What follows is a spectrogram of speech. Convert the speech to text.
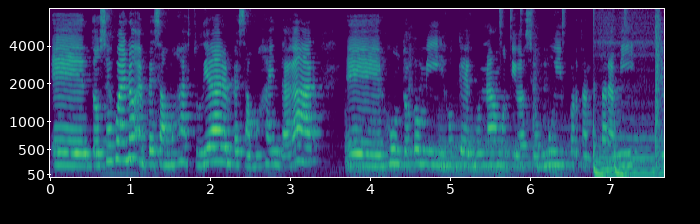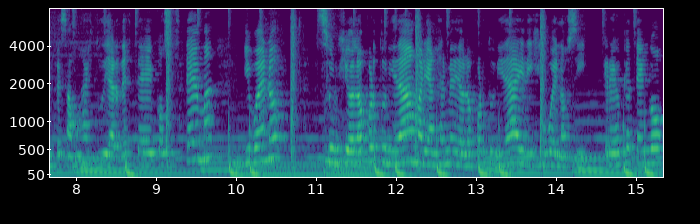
Eh, entonces, bueno, empezamos a estudiar, empezamos a indagar eh, junto con mi hijo, que es una motivación muy importante para mí. Empezamos a estudiar de este ecosistema y bueno, surgió la oportunidad, María Ángel me dio la oportunidad y dije, bueno, sí, creo que tengo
